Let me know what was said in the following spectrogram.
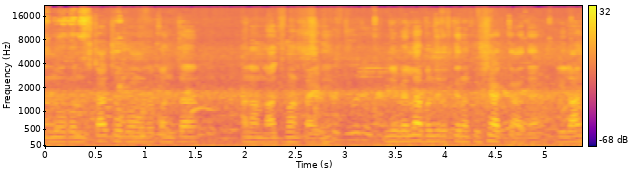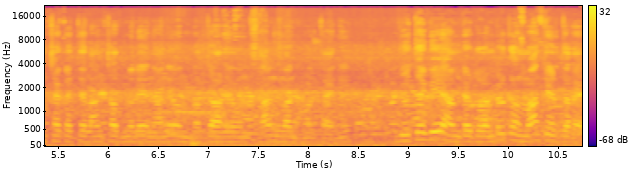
ನನ್ನ ಒಂದು ಸ್ಟ್ಯಾಚು ಮಾಡಬೇಕು ಅಂತ ನಾನು ಲಾಂಚ್ ಮಾಡ್ತಾ ಇದ್ದೀನಿ ನೀವೆಲ್ಲ ಬಂದಿರೋದಕ್ಕೆ ನಾನು ಖುಷಿ ಆಗ್ತಾ ಇದೆ. ಈ ಲಾಂಚ್ ಆಗತ್ತೆ ಲಾಂಚ್ ಆದಮೇಲೆ ನಾನೇ ಒಂದು ಬರ್ತಾರೆ ಒಂದು ಸಾಂಗ್ ಲಾಂಚ್ ಮಾಡ್ತಾ ಇದ್ದೀನಿ ಜೊತೆಗೆ ಡಾಕ್ಟರ್ ಅಂಬೇಡ್ಕರ್ ಮಾತು ಹೇಳ್ತಾರೆ.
